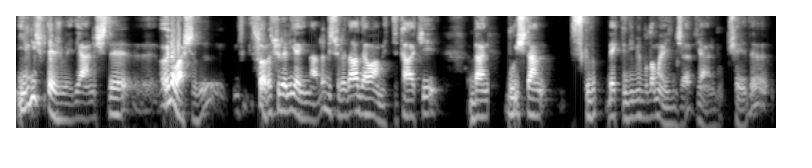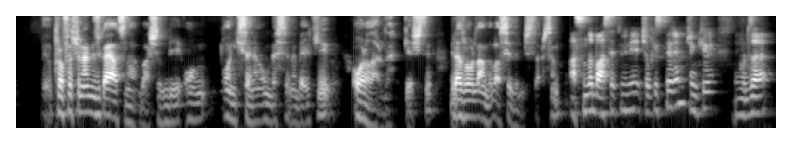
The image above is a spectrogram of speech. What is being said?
İlginç bir tecrübeydi yani işte e, öyle başladı. Sonra süreli yayınlarla bir süre daha devam etti. Ta ki ben bu işten sıkılıp beklediğimi bulamayınca yani bu şeyde e, profesyonel müzik hayatına başladım. Bir 10, 12 sene, 15 sene belki oralarda geçti. Biraz oradan da bahsedelim istersen. Aslında bahsetmeni çok isterim çünkü burada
